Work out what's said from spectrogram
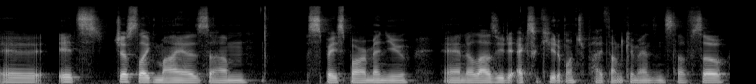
Uh, it's just like Maya's um, spacebar menu and allows you to execute a bunch of Python commands and stuff. So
